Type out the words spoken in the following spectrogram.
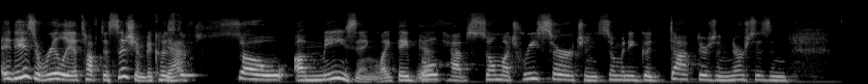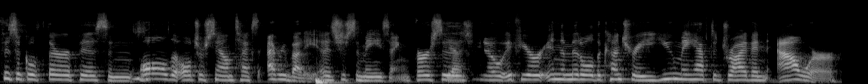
it is really a tough decision because Yes. they're so amazing. Like they Yes. both have so much research and so many good doctors and nurses and physical therapists and Mhm. all the ultrasound techs, everybody. It's just amazing. Versus, Yes. you know, if you're in the middle of the country, you may have to drive an hour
